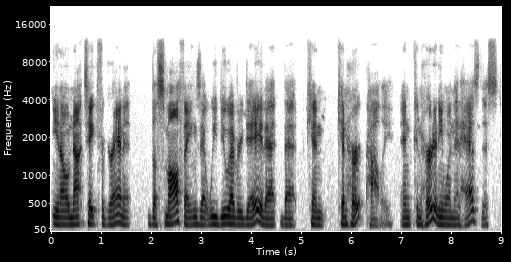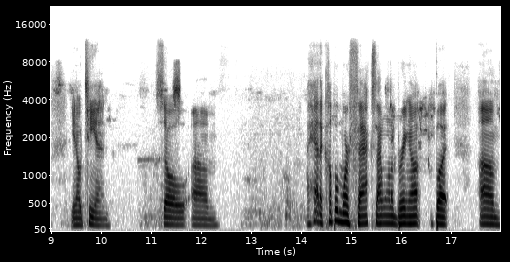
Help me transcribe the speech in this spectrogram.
you know not take for granted the small things that we do every day that that can can hurt Holly and can hurt anyone that has this you know TN so um I had a couple more facts I want to bring up, but um,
